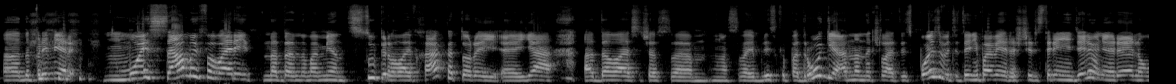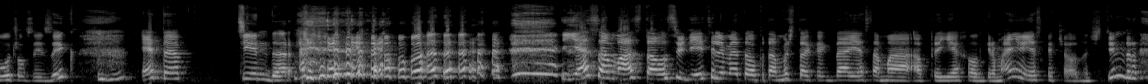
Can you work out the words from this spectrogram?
А, например, мой самый фаворит на данный момент супер лайфхак, который э, я отдала сейчас эм, своей близкой подруге, она начала это использовать, и ты не поверишь, через три недели у нее реально улучшился язык. Это Тиндер. Я сама стала свидетелем этого, потому что когда я сама приехала в Германию, я скачала, значит, Тиндер,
